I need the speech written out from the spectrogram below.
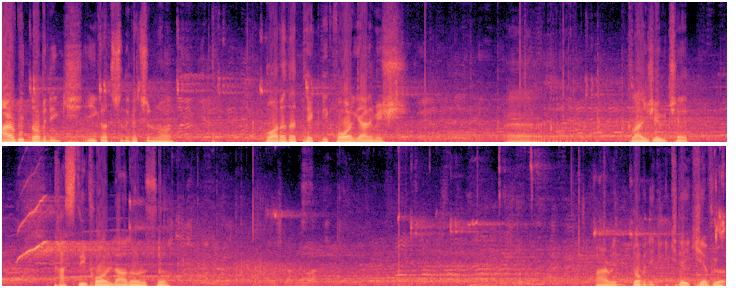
Marvin Dominik ilk atışını kaçırmıyor. Bu arada teknik foul gelmiş. Ee, Klajcevic'e. Kasti foul daha doğrusu. Marvin Dominik 2'de 2 yapıyor.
